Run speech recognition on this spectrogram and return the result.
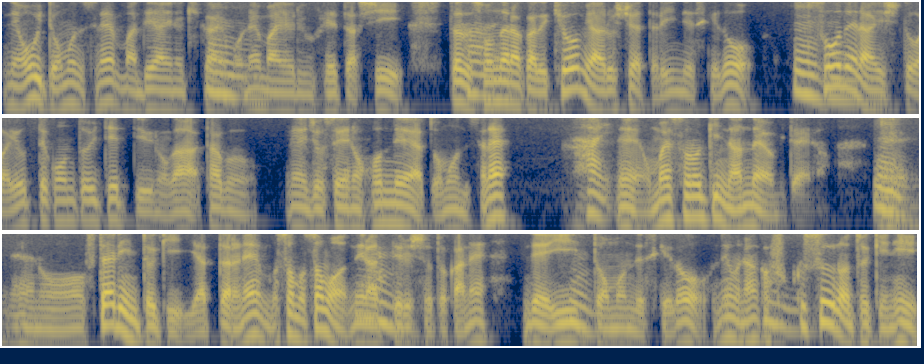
ね多いと思うんですね、まあ、出会いの機会もね、うん。前よりも増えたし。ただはいそんな中で興味ある人やったらいいんですけど、んそうでない人は寄ってこんといてっていうのが多分ね女性の本音やと思うんですよね。はい。ねお前その気になんなよみたいな。うん。ねねあの2人の時やったらねもうそもそも狙ってる人とかね、でいいと思うんですけど、でもなんか複数の時に、い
